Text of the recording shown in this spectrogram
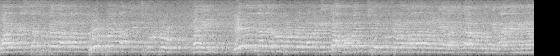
వాళ్ళ కష్ట సుఖాలను తోడ్పాటు అందించుకుంటూ మరి వేదికల రూపంలో వాళ్ళకి ఇంకా బలం చేకూర్చడం వల్ల మనం ఇలా అధికారంలోకి రాగలిగినాం.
